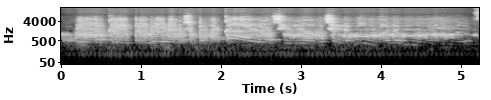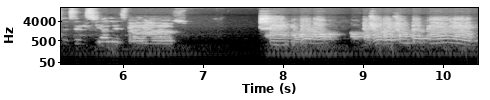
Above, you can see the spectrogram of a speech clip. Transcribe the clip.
lo que proveen a los supermercados y lo, no sé, lo mismo, lo mismo. Los esenciales, Eh, sí, bueno, yo resulta que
